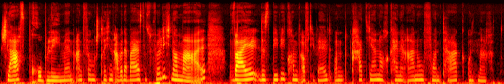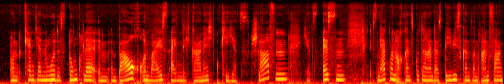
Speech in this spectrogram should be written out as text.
Schlafprobleme in Anführungsstrichen, aber dabei ist das völlig normal, weil das Baby kommt auf die Welt und hat ja noch keine Ahnung von Tag und Nacht und kennt ja nur das Dunkle im, im Bauch und weiß eigentlich gar nicht, okay, jetzt schlafen, jetzt essen. Das merkt man auch ganz gut daran, dass Babys ganz am Anfang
